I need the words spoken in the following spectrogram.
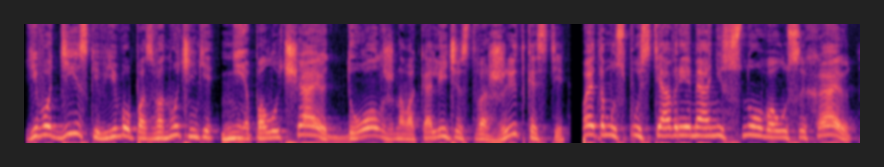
его диски в его позвоночнике не получают должного количества жидкости, поэтому спустя время они снова усыхают,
